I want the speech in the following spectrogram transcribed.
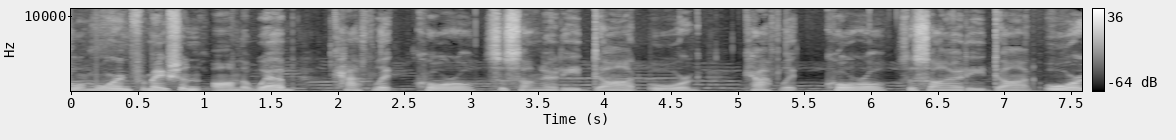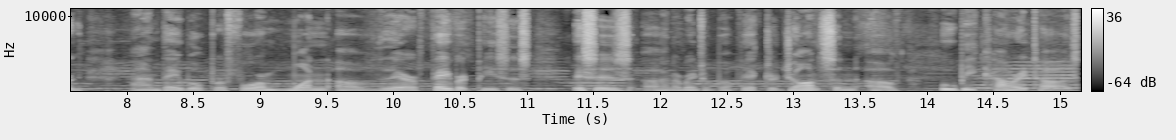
For more information on the web, CatholicChoralSociety.org. CatholicChoralSociety.org, and they will perform one of their favorite pieces. This is an arrangement by Victor Johnson of Ubi Caritas.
